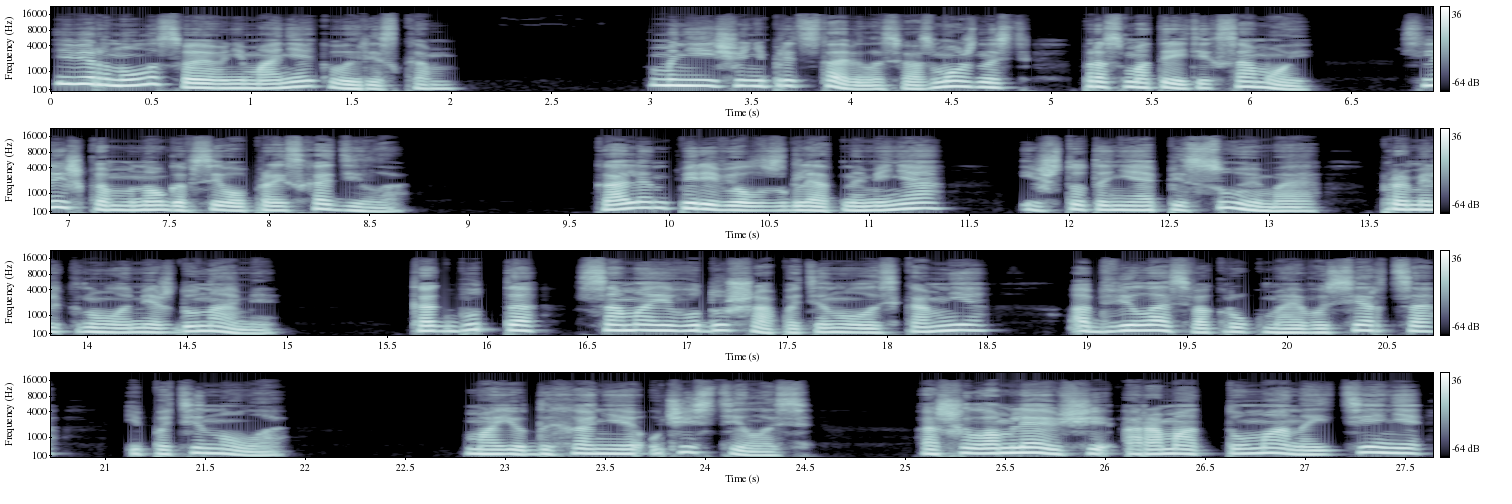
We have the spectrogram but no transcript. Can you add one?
и вернула свое внимание к вырезкам. Мне еще не представилась возможность просмотреть их самой. Слишком много всего происходило. Кален перевел взгляд на меня, и что-то неописуемое промелькнуло между нами. Как будто сама его душа потянулась ко мне, обвелась вокруг моего сердца и потянула. Мое дыхание участилось. Ошеломляющий аромат тумана и тени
